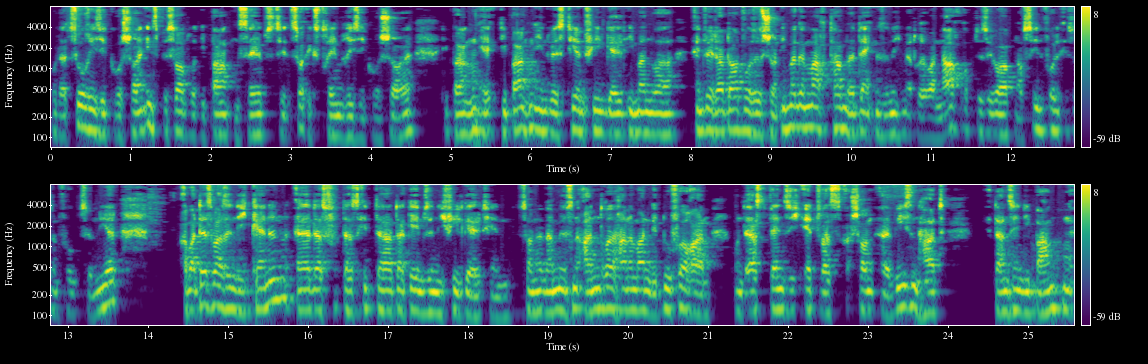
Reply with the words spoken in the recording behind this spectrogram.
oder zu risikoscheu. Insbesondere die Banken selbst sind so extrem risikoscheu. Die Banken, die Banken investieren viel Geld immer nur entweder dort, wo sie es schon immer gemacht haben, da denken sie nicht mehr drüber nach, ob das überhaupt noch sinnvoll ist und funktioniert. Aber das, was sie nicht kennen, äh, das, das, da, da geben sie nicht viel Geld hin, sondern da müssen andere, Hannemann, geht du voran. Und erst wenn sich etwas schon erwiesen hat, dann sind die Banken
